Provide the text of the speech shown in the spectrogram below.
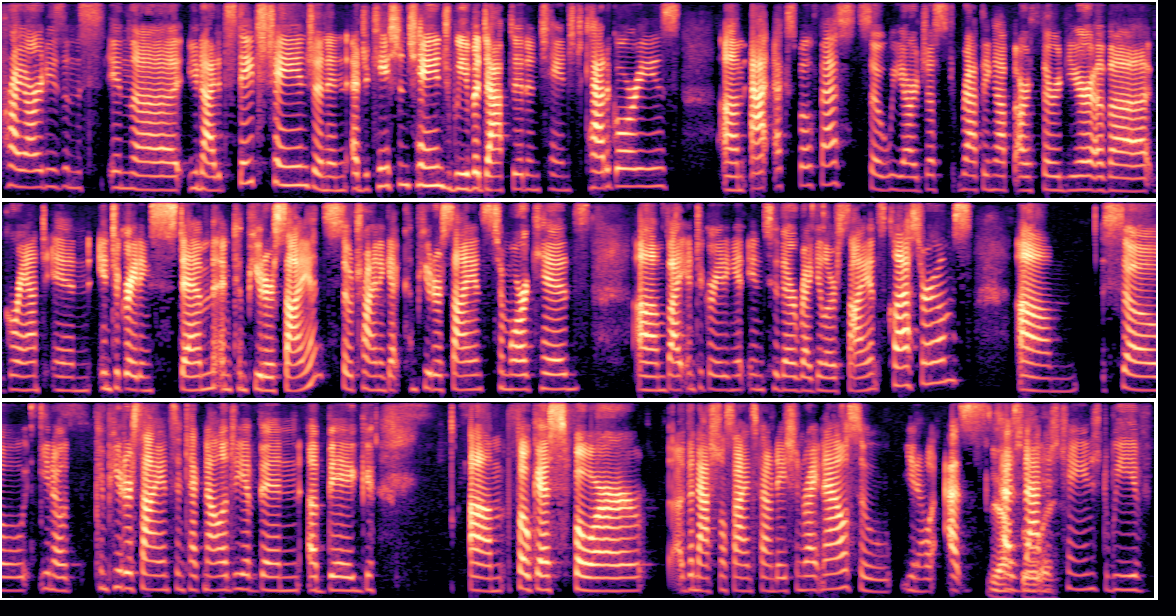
priorities in the in the United States change and in education change. We've adapted and changed categories um, at Expo Fest. So we are just wrapping up our third year of a grant in integrating STEM and computer science. So trying to get computer science to more kids um, by integrating it into their regular science classrooms. Um, so, you know, computer science and technology have been a big um, focus for the National Science Foundation right now. So, you know, as yeah, as that has changed, we've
